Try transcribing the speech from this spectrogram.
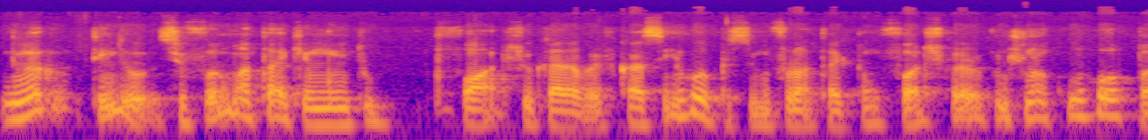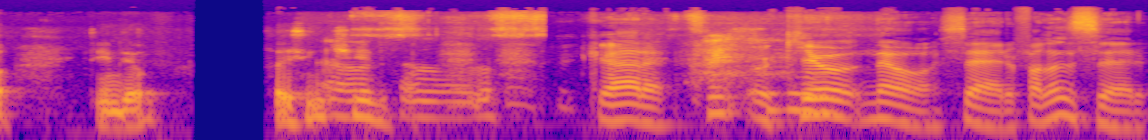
Não é- entendeu? Se for um ataque muito forte, o cara vai ficar sem roupa. Se não for um ataque tão forte, o cara vai continuar com roupa, entendeu? Faz sentido. Nossa, mano. Cara, o que eu. Não, sério, falando sério.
